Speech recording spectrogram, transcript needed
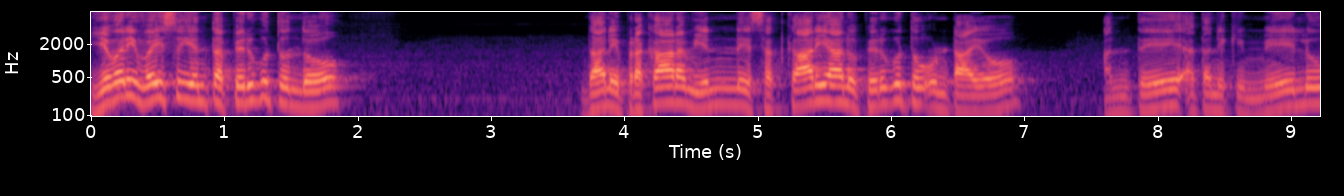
ఎవరి వయసు ఎంత పెరుగుతుందో దాని ప్రకారం ఎన్ని సత్కార్యాలు పెరుగుతూ ఉంటాయో అంతే అతనికి మేలు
